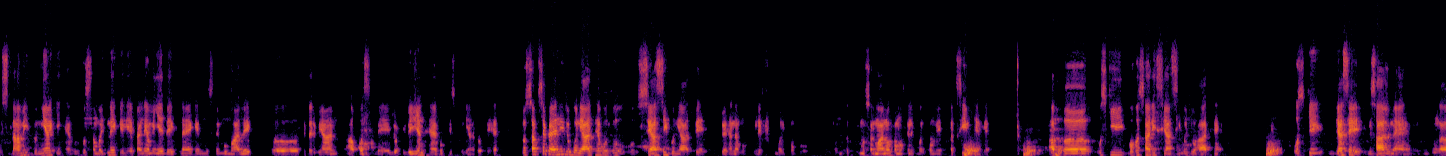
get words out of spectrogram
इस्लामी दुनिया की हैं, उनको समझने के लिए पहले हमें ये देखना है कि मुस्लिम ममालिक के दरमियान आपस में जो डिवीज़न है, वो किस बुनियादों पे है। तो सबसे पहली जो बुनियाद है वो तो सियासी बुनियाद पे जो है ना मुख्तलिफ़ मुल्कों को, मुसलमानों को मुख्तलिफ़ मुल्कों में तकसीम किया गया। अब उसकी बहुत सारी सियासी वजूहत हैं। उसकी, जैसे मिसाल मैं दूँगा,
